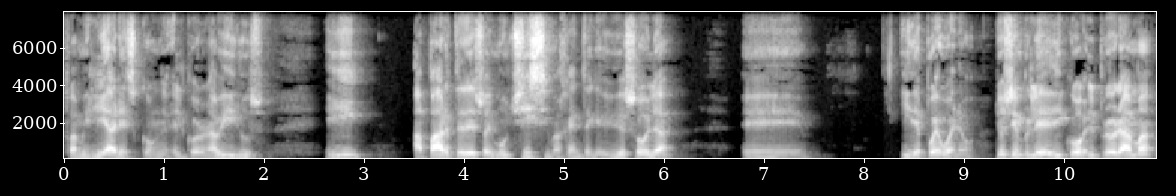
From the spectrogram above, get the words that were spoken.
familiares con el coronavirus. Y aparte de eso hay muchísima gente que vive sola eh, y después, bueno, yo siempre le dedico el programa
